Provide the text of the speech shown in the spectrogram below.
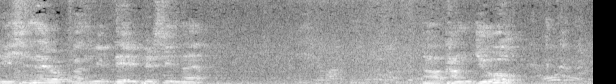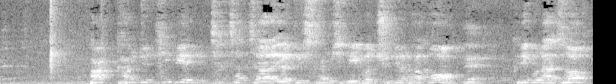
우리 신세령 가수님 내일 뵐 수 있나요? 아, 강주. 박 강주 TVN 차차차 12시 32분 출연하고 네. 그리고 나서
